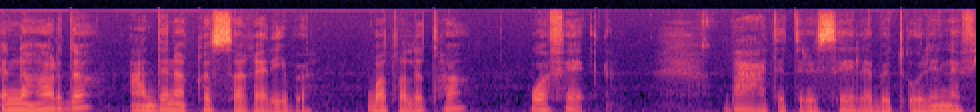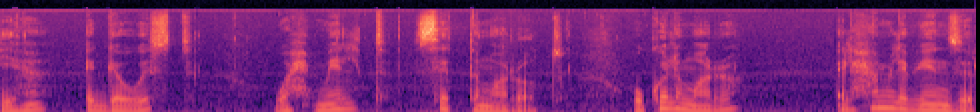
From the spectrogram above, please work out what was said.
النهاردة عندنا قصة غريبة. بطلتها وفاء. بعتت رسالة بتقول لنا فيها اتجوزت وحملت ست مرات. وكل مرة الحمل بينزل.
